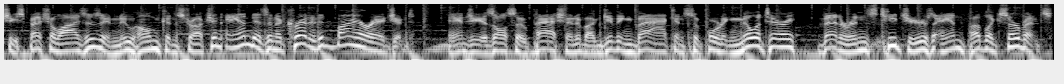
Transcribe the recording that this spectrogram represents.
She specializes in new home construction and is an accredited buyer agent. Angie is also passionate about giving back and supporting military, veterans, teachers, and public servants.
